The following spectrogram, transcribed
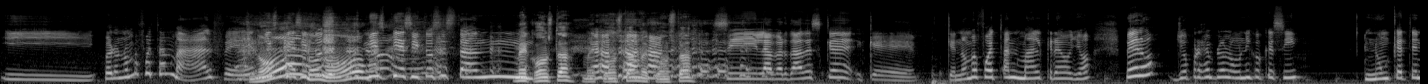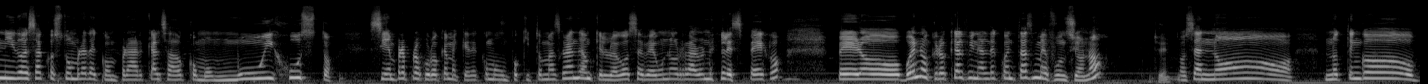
Y... Pero no me fue tan mal, Fer. No, mis piecitos, no, no. Mis piecitos están... Me consta, me consta, me consta. Sí, la verdad es que, que, que no me fue tan mal, creo yo. Pero yo, por ejemplo, lo único que sí, nunca he tenido esa costumbre de comprar calzado como muy justo. Siempre procuro que me quede como un poquito más grande, aunque luego se ve uno raro en el espejo. Pero bueno, creo que al final de cuentas me funcionó. Sí. O sea, no, no tengo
